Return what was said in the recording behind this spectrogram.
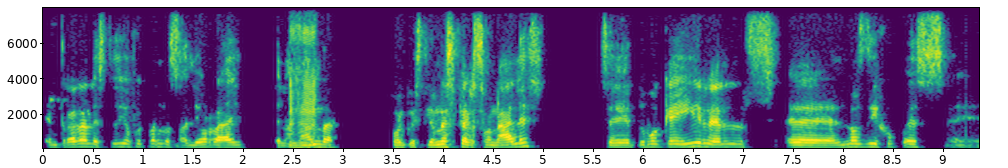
entrar al estudio fue cuando salió Ray de la banda por cuestiones personales, se tuvo que ir, él, eh, nos dijo pues eh,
